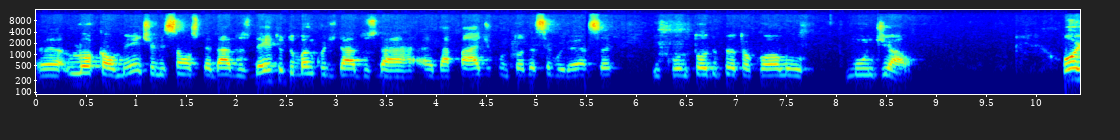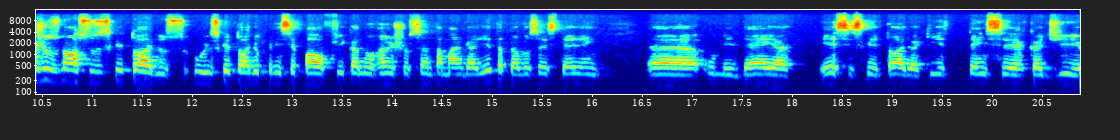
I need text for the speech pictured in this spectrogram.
uh, localmente, eles são hospedados dentro do banco de dados da, da PAD, com toda a segurança e com todo o protocolo mundial. Hoje, os nossos escritórios, o escritório principal fica no Rancho Santa Margarita, para vocês terem uh, uma ideia esse escritório aqui tem cerca de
